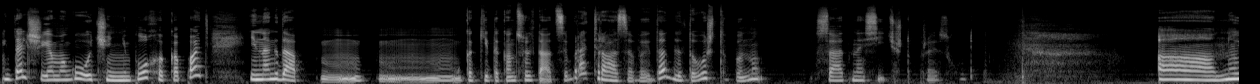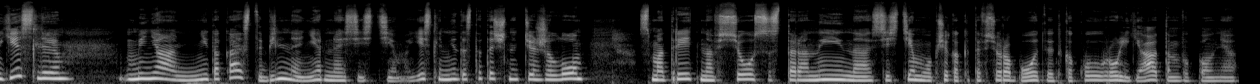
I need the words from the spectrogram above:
И дальше я могу очень неплохо копать, иногда какие-то консультации брать разовые, да, для того, чтобы, ну, соотносить, что происходит. А, но если у меня не такая стабильная нервная система, если мне достаточно тяжело смотреть на все со стороны, на систему вообще, как это все работает, какую роль я там выполняю,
